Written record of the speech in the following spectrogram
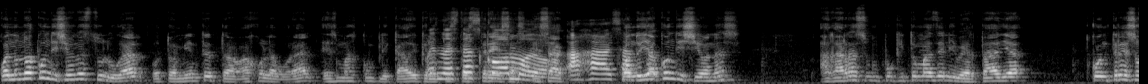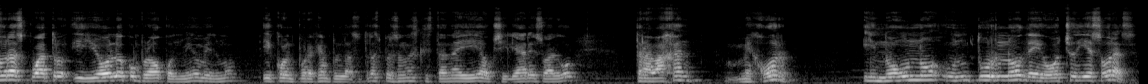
Cuando no acondicionas tu lugar o tu ambiente de trabajo laboral es más complicado y creo Pues no que te estás estresas. cómodo. Exacto. Ajá, exacto. Cuando ya acondicionas, agarras un poquito más de libertad ya con tres horas, cuatro, y yo lo he comprobado conmigo mismo y con, por ejemplo, las otras personas que están ahí, auxiliares o algo, trabajan mejor y no uno, un turno de 8 o 10 horas.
